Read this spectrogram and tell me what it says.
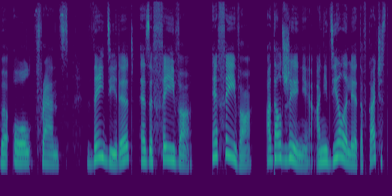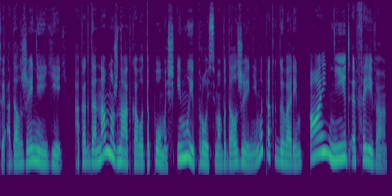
were all friends. They did it as a favor. A favor – одолжение. Они делали это в качестве одолжения ей. А когда нам нужна от кого-то помощь, и мы просим об одолжении, мы так и говорим «I need a favor».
